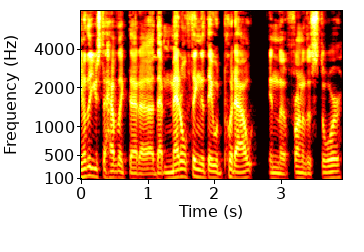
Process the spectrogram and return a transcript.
You know, they used to have like that uh that metal thing that they would put out in the front of the store.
